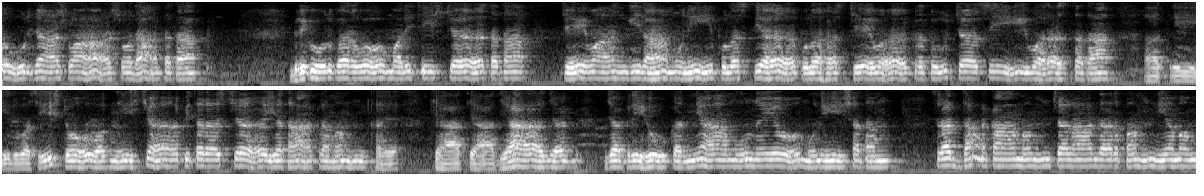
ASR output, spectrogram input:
ऊर्जा स्वास्वदा तथा भृगुर्गर्वो मरिचिश्च, तथा चेवाङ्गिरा मुनिपुलस्त्य पुलहश्चेव क्रतुश्च वरस्तथा अत्रिर्वसिष्ठोऽग्निश्च पितरश्च यथाक्रमं ख्यात्याद्या जग् जगृहुः कन्या मुनयो मुनिशतम्। श्रद्धा कामं चलादर्पं नियमं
